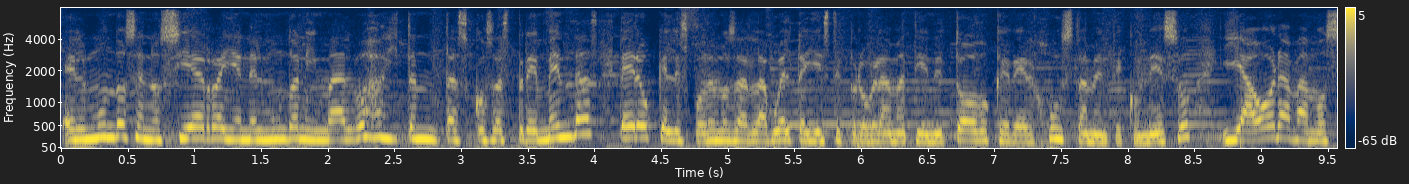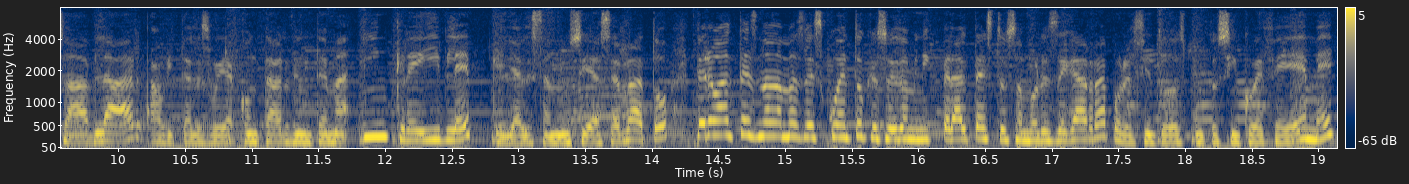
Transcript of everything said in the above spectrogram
el mundo se nos cierra y en el mundo animal hay tantas cosas tremendas, pero que les podemos dar la vuelta y este programa tiene todo que ver justamente con eso. Y ahora vamos a hablar, ahorita les voy a contar de un tema increíble que ya les anuncié hace rato, pero antes nada más les cuento que soy Dominique Peralta, estos Amores de Garra por el 102 2.5 FM.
